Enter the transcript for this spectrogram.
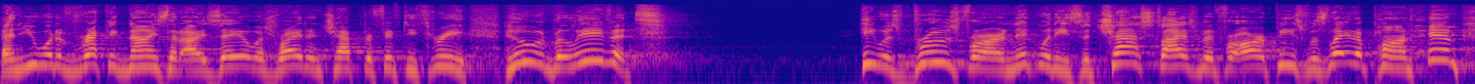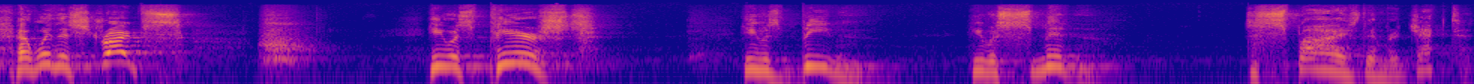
And you would have recognized that Isaiah was right in chapter 53. Who would believe it? He was bruised for our iniquities. The chastisement for our peace was laid upon him, and with his stripes, he was pierced. He was beaten. He was smitten, despised, and rejected.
